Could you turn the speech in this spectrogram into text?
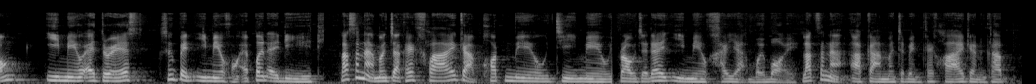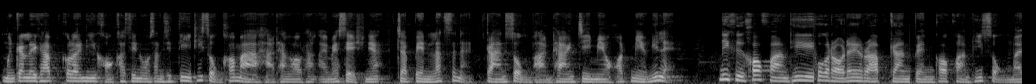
2. อีเมล address ซึ่งเป็นอีเมลของ Apple ID ลักษณะมันจะคล้ายๆ กับ Hotmail Gmail เราจะได้อีเมลขยะบ่อยๆ ลักษณะอาการมันจะเป็นคล้ายๆ กันครับ เหมือนกันเลยครับ กรณีของ Casino Sun City ที่ส่งเข้ามาหาทางเราทาง iMessage เนี่ยจะเป็นลักษณะการส่งผ่านทาง Gmail Hotmail นี่แหละ นี่คือข้อความที่พวกเราได้รับการเป็นข้อความที่ส่งมา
